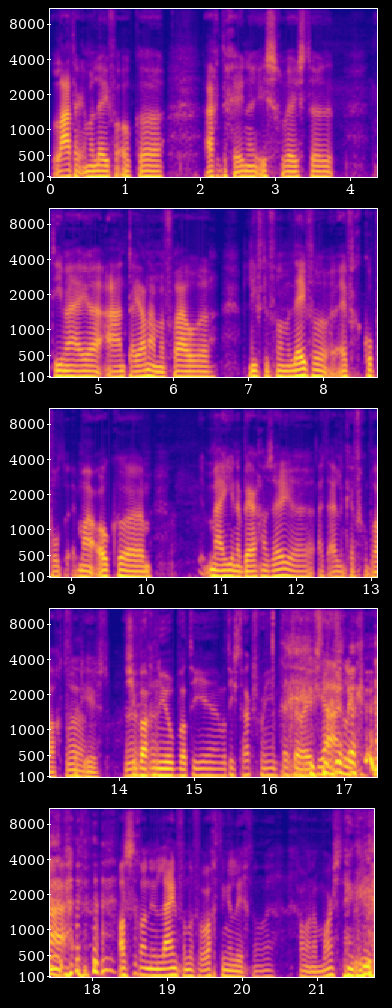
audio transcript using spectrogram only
later in mijn leven ook eigenlijk degene is geweest die mij eh, aan Tajana, mijn vrouw, eh, liefde van mijn leven heeft gekoppeld. Maar ook eh, mij hier naar Bergen aan Zee eh, uiteindelijk heeft gebracht voor het eerst. Dus je wacht nu op wat hij, eh, wat hij straks voor je in petto heeft Ja. eigenlijk. Nou, als het gewoon in de lijn van de verwachtingen ligt, dan gaan we naar Mars, denk ik.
